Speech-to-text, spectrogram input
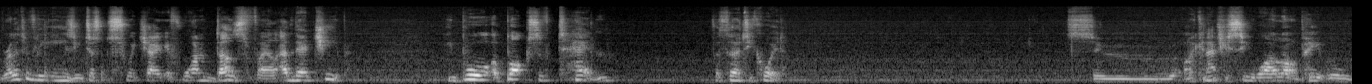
relatively easy just to switch out if one does fail and they're cheap. He bought a box of 10 for 30 quid. So I can actually see why a lot of people,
